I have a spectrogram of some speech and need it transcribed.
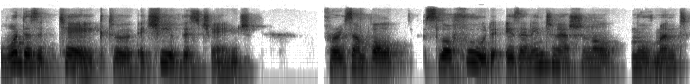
what does it take to achieve this change? For example, slow food is an international movement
